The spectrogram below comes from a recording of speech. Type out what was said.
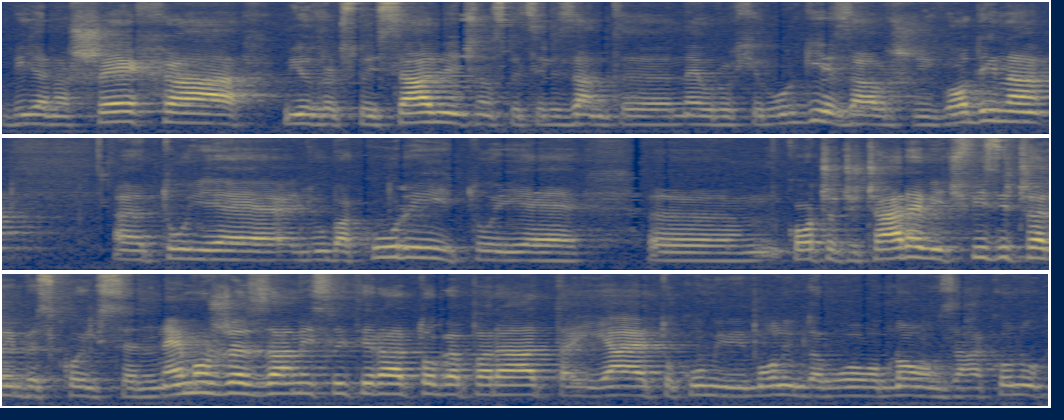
Biljana Šeha, Miodrag Stojisavljević, nam specializant e, neurohirurgije, završnih godina, tu je Ljuba Kuri, tu je Koča Čičarević, fizičari bez kojih se ne može zamisliti rad tog aparata i ja eto kumim i molim da u ovom novom zakonu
